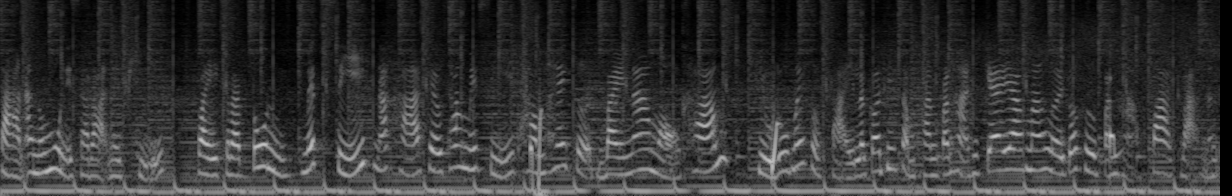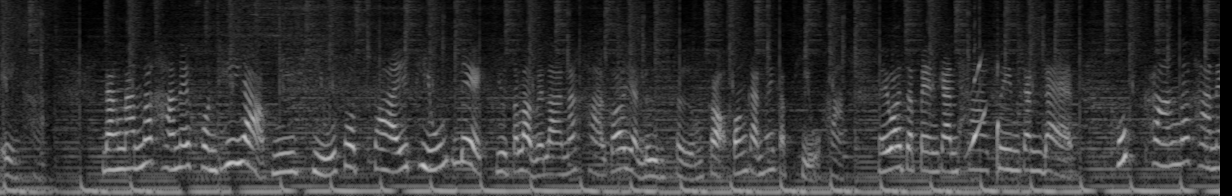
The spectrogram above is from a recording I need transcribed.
สารอนุมูลอิสระในผิวไปกระตุ้นเม็ดสีนะคะ เซลล์สร้างเม็ดสีทำให้เกิดใบหน้าหมองคล้ำผิวดูไม่สดใส แล้วก็ที่สำคัญปัญหาที่แก้ยากมากเลย ก็คือปัญหาฝ้ากระนั่นเองค่ะดังนั้นนะคะในคนที่อยากมีผิวสดใสผิวเด็กอยู่ตลอดเวลานะคะ ก็อย่าลืมเสริมเกราะป้องกันให้กับผิวค่ะ ไม่ว่าจะเป็นการทาครีมกันแดด ทุกครั้งนะคะใน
